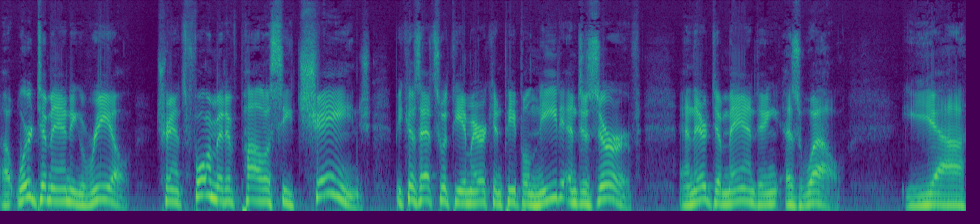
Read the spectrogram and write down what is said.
Uh, we're demanding real, transformative policy change because that's what the American people need and deserve. And they're demanding as well. Yeah,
